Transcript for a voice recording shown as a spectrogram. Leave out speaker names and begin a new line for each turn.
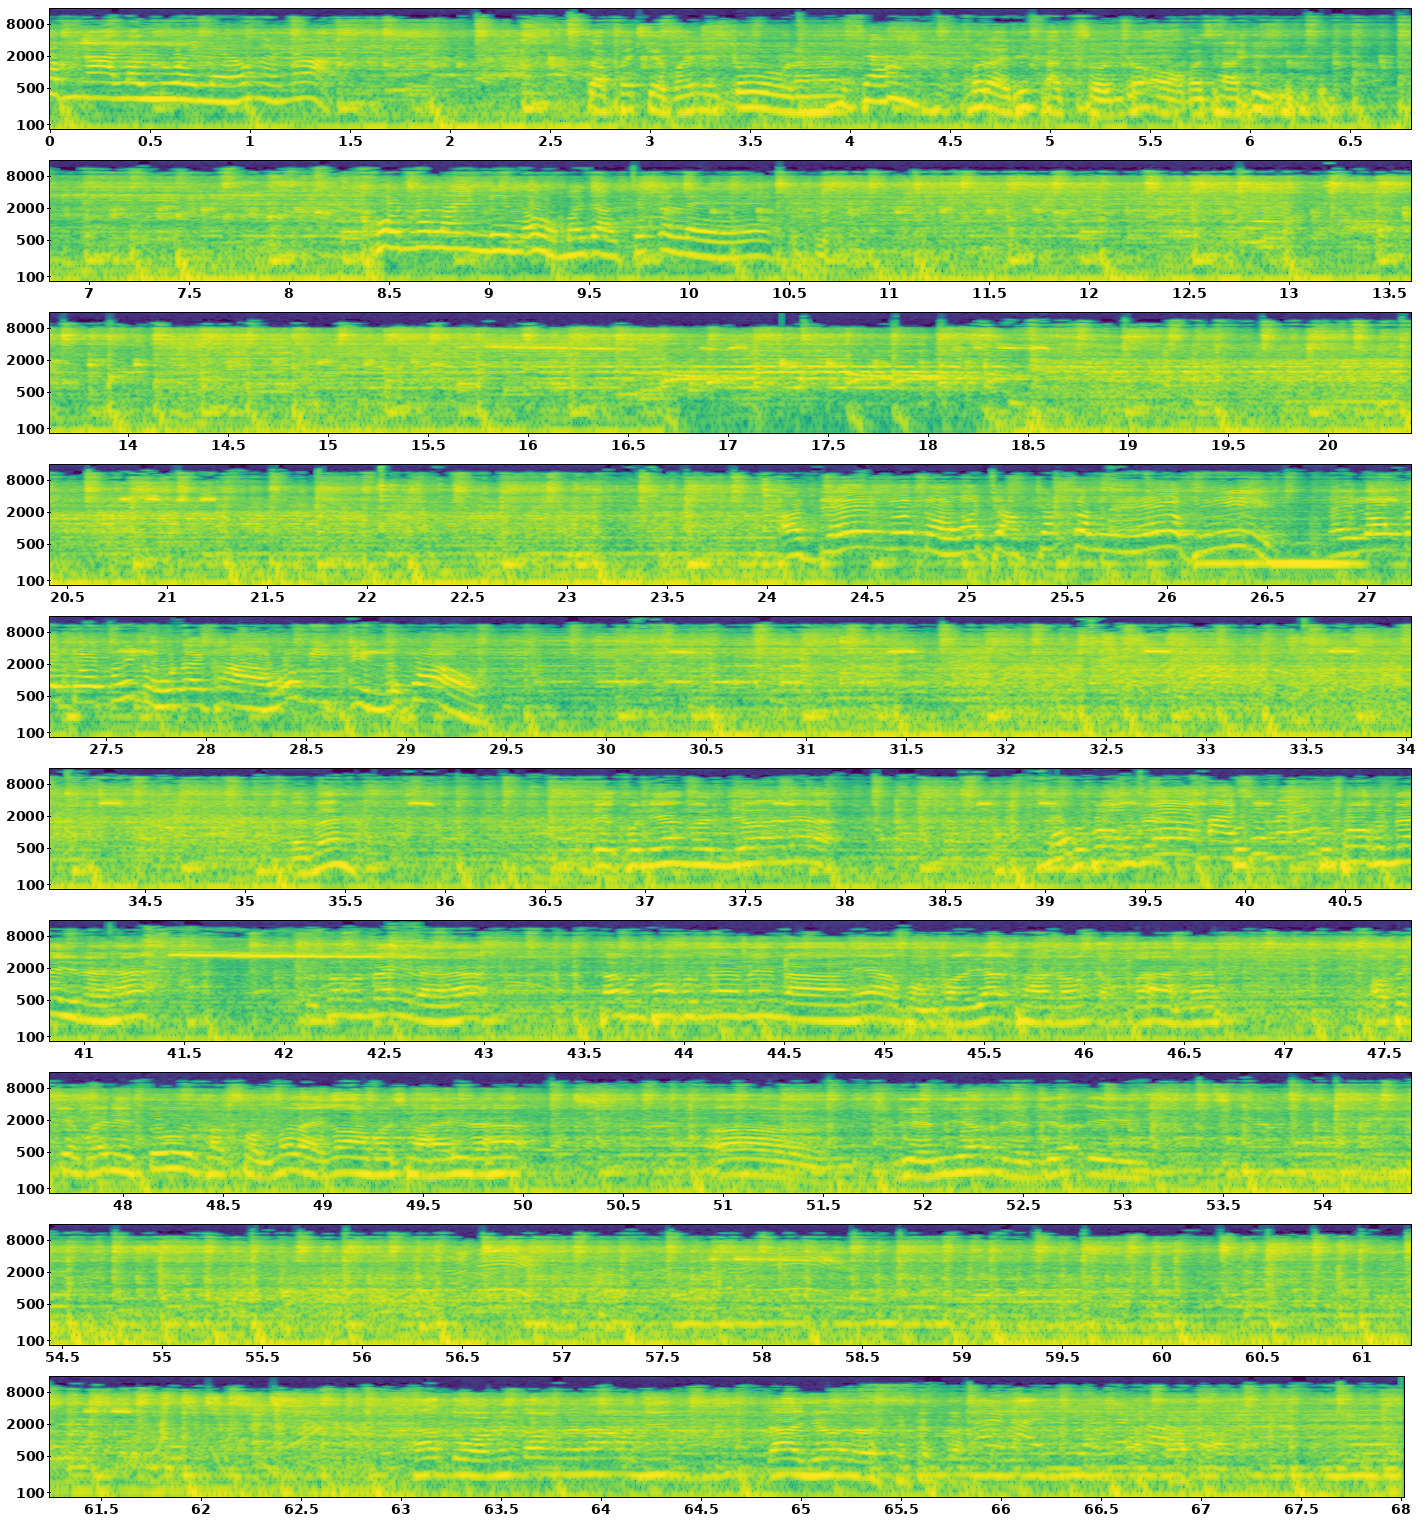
ทำ
งานเรารวยแล้วงั้นอะ
จับไปเก็บไว้ในตู้นะฮะ
ใช่
เมื่อไหร่ที่ขัดสนก็ออกมาใช้
คนอะไรเงินออกมาจากจักรแลอะเด้งเงินออกมาจากจักรแลพี่ไหนลองไปดมให้หนูหน่อยค่ะ ว่ามีกลิ่นหรือเปล่า
เห็นไหมเด็กคนนี้เงินเยอะเนี่ยไหนคุณพ่อคุณแม่
แม่มาใช่ไหม
คุณพ่อคุณแม่อยู่ไหนฮะ คุณพ่อคุณแม่อยู่ไหนฮะ ถ้าคุณพ่อคุณแม่ไม่มาเนี่ยผมขออนุญาตพาน้องกลับบ้านนะ เอาไปเก็บไว้ในตู้ขัดสนเมื่อไหร่ก็เอามาใช้นะฮะ เออ เหรียญเยอะ เหรียญเยอะดีค่าตัวไม่ต้องแล้วนะวันนี้ ได้เยอะเลย
ได้หลายเหรียญเลยค่ะ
